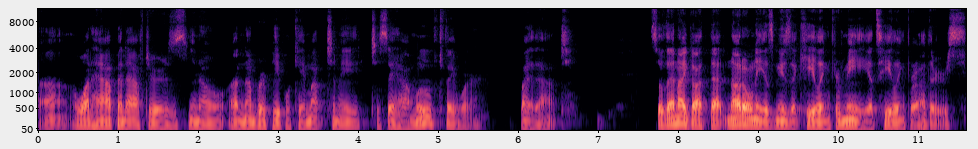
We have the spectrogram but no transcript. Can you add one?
uh, what happened after is, you know, a number of people came up to me to say how moved they were by that. So then I got that not only is music healing for me, it's healing for others.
